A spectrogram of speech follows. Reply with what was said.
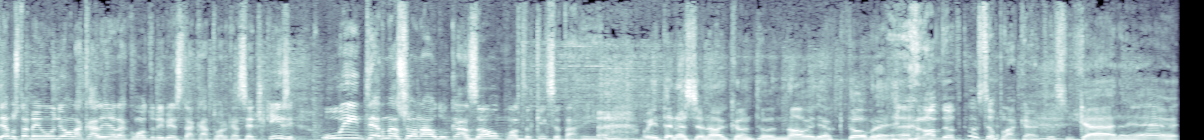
Temos também o União La Calera contra a Universidade Católica 7h15. O Internacional do Casão contra. O que você tá rindo? O Internacional cantou 9 de outubro. É, 9 de outubro. Qual é o seu placar pra esse jogo? Cara, é,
